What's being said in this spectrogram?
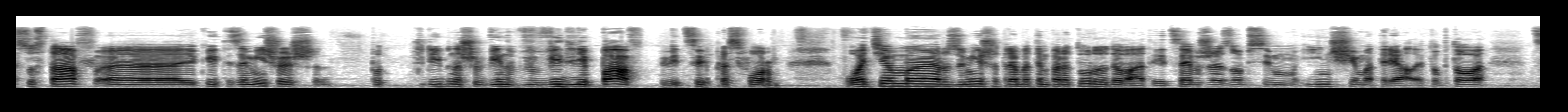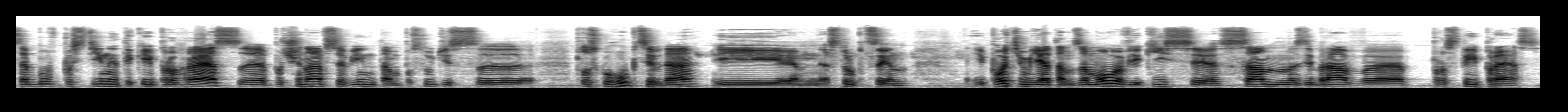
сустав, який ти замішуєш, потрібно, щоб він відліпав від цих прес-форм. Потім е, розумієш, що треба температуру додавати, і це вже зовсім інші матеріали. Тобто, це був постійний такий прогрес. Е, Починався він там по суті з е, плоскогубців, да, і струбцин. І потім я там замовив якийсь сам зібрав простий прес.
